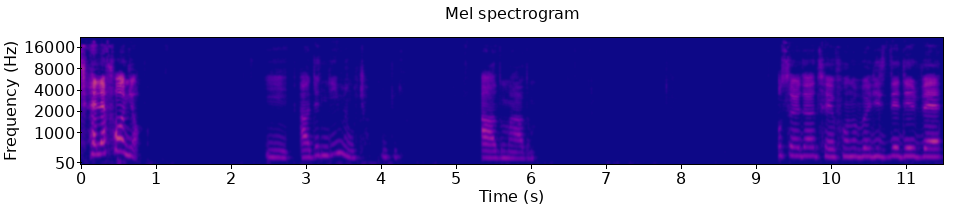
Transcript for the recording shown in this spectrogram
telefon yok. Hı, aldın değil mi uçak modunu? Aldım aldım. O sırada telefonu valizdedir ve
